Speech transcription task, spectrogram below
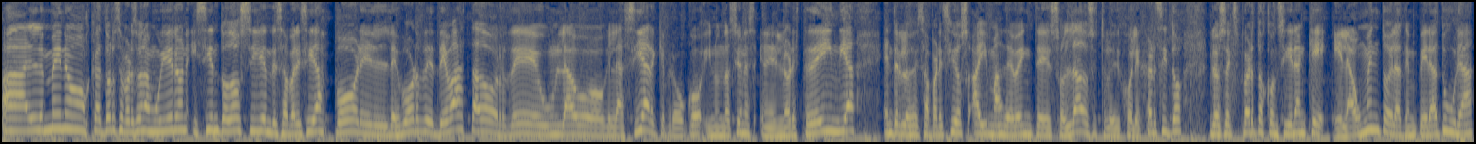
Al menos 14 personas murieron y 102 siguen desaparecidas por el desborde devastador de un lago glaciar que provocó inundaciones en el noreste de India. Entre los desaparecidos hay más de 20 soldados, esto lo dijo el ejército. Los expertos consideran que el aumento de la temperatura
